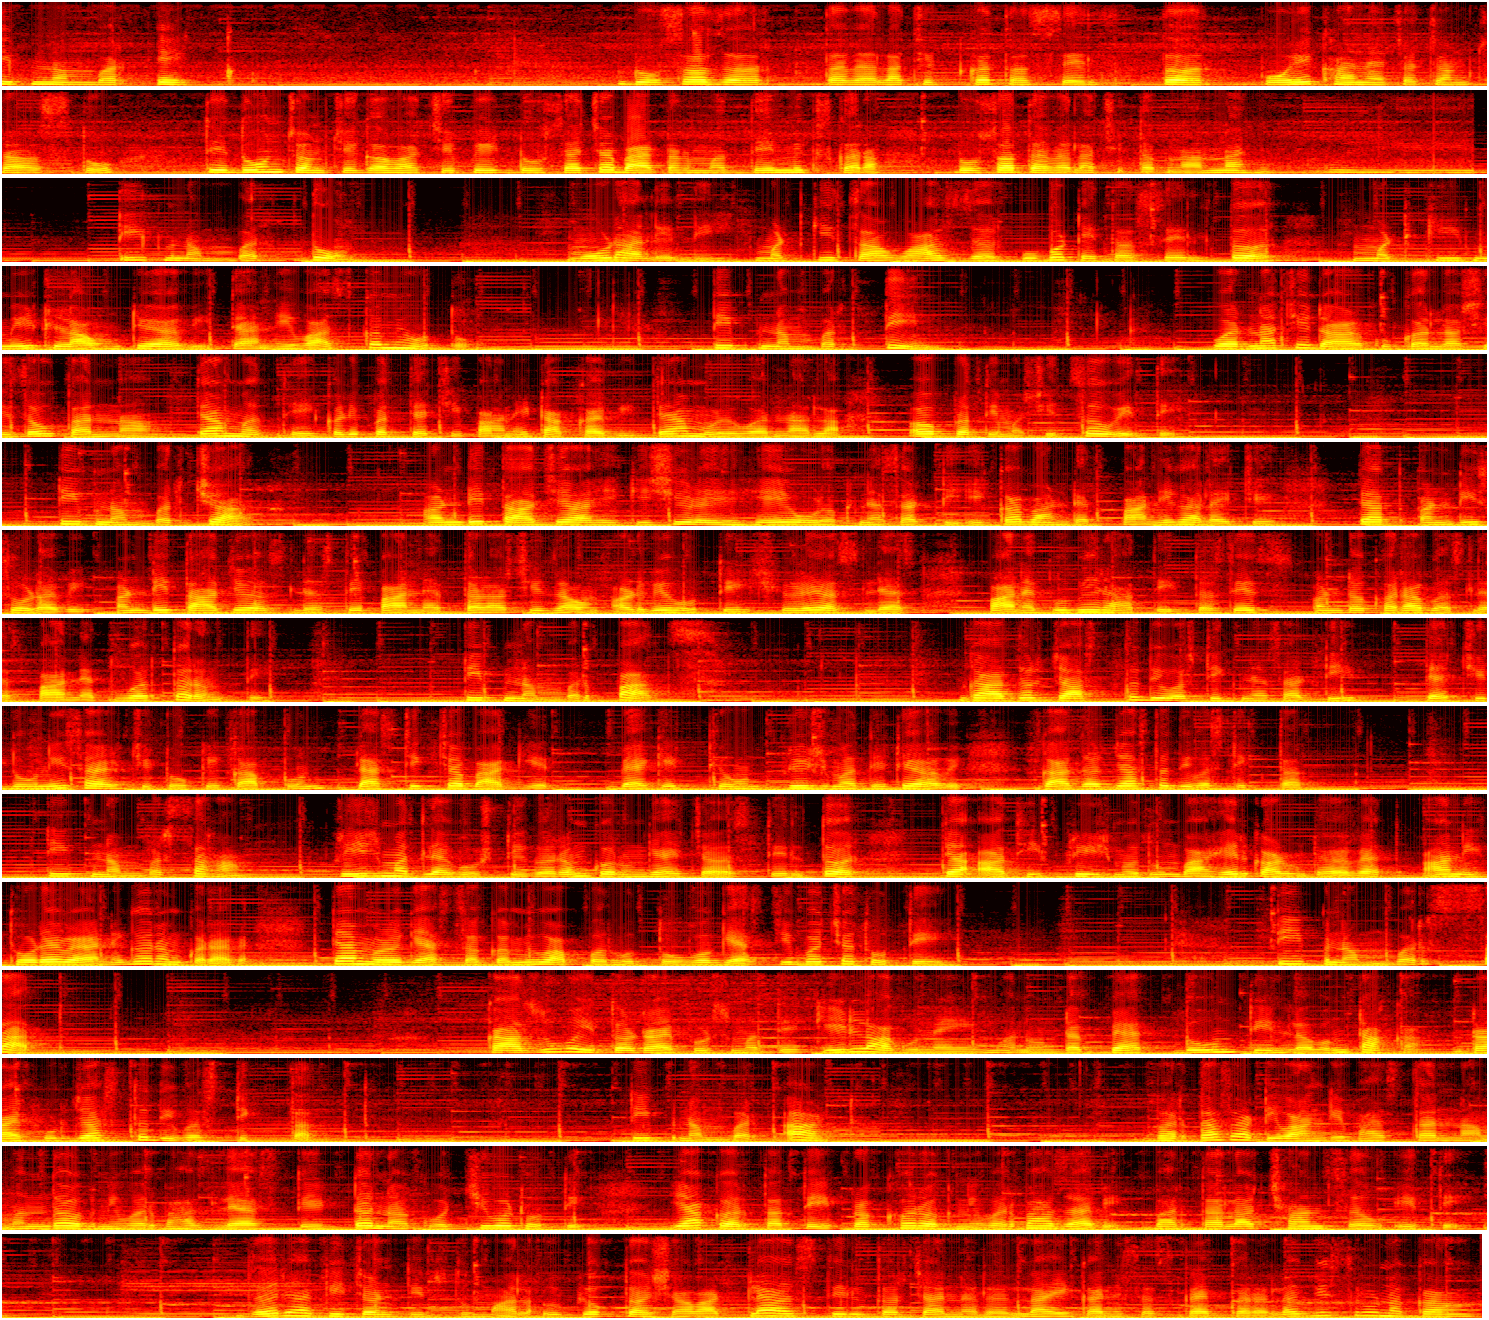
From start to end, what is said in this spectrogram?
Tip number एक. डोसा जर तव्याला चिटकत असेल तर पोहे खाण्याचा चमचा असतो. ते दोन चमचे गव्हाचे पीठ डोस्याच्या बॅटरमध्ये मिक्स करा. डोसा तव्याला चिटकणार नाही. टीप नंबर दोन. मोड आलेली मटकीचा वास जर उबट येत असेल तर मटकी मीठ लावून ठेवावी. त्याने वास कमी होतो. टीप नंबर तीन. वरणाची डाळ कुकरला शिजवताना त्यामध्ये कढीपत्त्याची पाने टाकावी. त्यामुळे वरणाला अप्रतिम अशी चव येते. टीप नंबर चार. अंडे ताजे आहे की शिळे हे ओळखण्यासाठी एका भांड्यात पाणी घालायचे. त्यात अंडी सोडावे. अंडे ताजे असल्यास ते पाण्यात तळाशी जाऊन अडवे होते. शिळे असल्यास पाण्यात उभे राहते. तसेच अंड खराब असल्यास पाण्यात वर तरंगते. टीप नंबर पाच. गाजर जास्त दिवस टिकण्यासाठी त्याची दोन्ही साईडची टोके कापून प्लास्टिकच्या बागेत बॅगेत ठेवून फ्रीजमध्ये ठेवावे. गाजर जास्त दिवस टिकतात. टीप नंबर सहा. फ्रीजमधल्या गोष्टी गरम करून घ्यायच्या असतील तर त्या आधी फ्रीजमधून बाहेर काढून ठेवाव्यात आणि थोड्या वेळाने गरम कराव्या त्यामुळे गॅसचा कमी वापर होतो व गॅसची बचत होते. टीप नंबर सात. काजू व इतर ड्रायफ्रूट्समध्ये कीड लागू नये म्हणून डब्यात दोन तीन लवंग टाका. ड्रायफ्रूट जास्त दिवस टिकतात. टीप नंबर आठ. भरतासाठी वांगे भाजताना मंद अग्नीवर भाजल्यास ते टणक व चिवट होते. याकरता ते प्रखर अग्नीवर भाजावे. भरताला छान चव येते. जर ह्या किचन टिप्स तुम्हाला उपयुक्त अशा वाटल्या असतील तर चॅनलला लाईक आणि सबस्क्राईब करायला विसरू नका.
